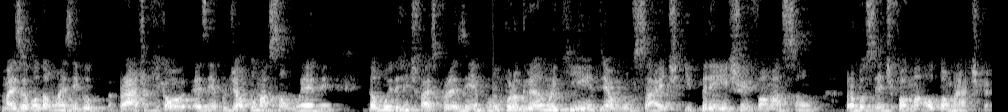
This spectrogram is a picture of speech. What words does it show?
mas eu vou dar um exemplo prático aqui, que é o exemplo de automação web. Então, muita gente faz, por exemplo, um programa que entra em algum site e preenche a informação para você de forma automática.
